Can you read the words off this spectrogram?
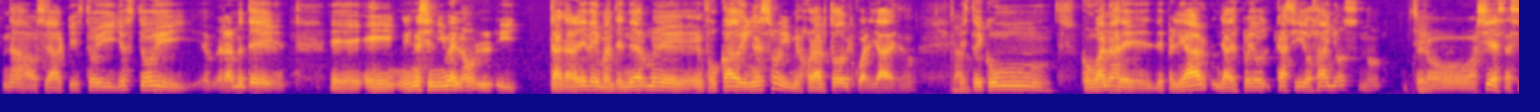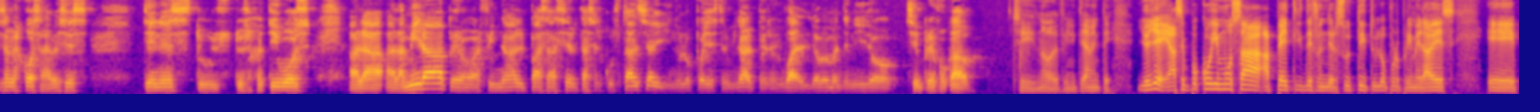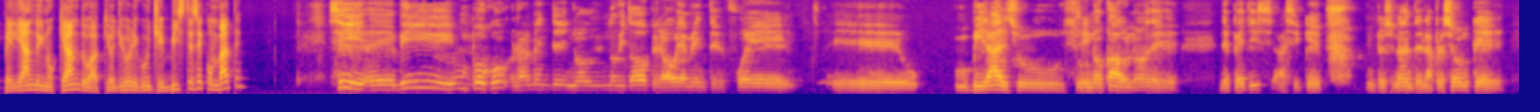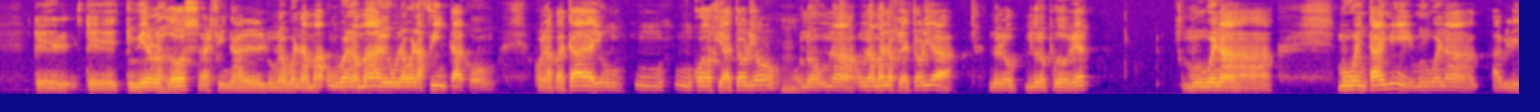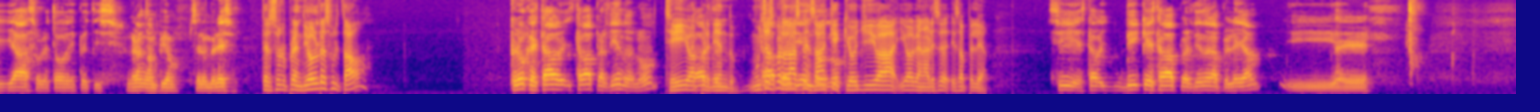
Nada, o sea que estoy, yo estoy realmente eh, en, en, ese nivel, ¿no? Y trataré de mantenerme enfocado en eso y mejorar todas mis cualidades, ¿no? Estoy con, con ganas de, pelear, ya después de casi dos años, ¿no? Pero así es, así son las cosas. A veces tienes tus, tus objetivos a la, a la, mira, pero al final pasa cierta circunstancia y no lo puedes terminar, pero igual yo me he mantenido siempre enfocado. Sí, no, definitivamente. Y oye, hace poco vimos a, a Pettis defender su título por primera vez, eh, peleando y noqueando a Kyoji Horiguchi. ¿Viste ese combate? Sí, eh, vi un poco, realmente no, no, vi todo, pero obviamente fue eh, viral su, su sí. knockout ¿no? de, de Pettis, así que pff, impresionante, la presión que, que, que, tuvieron los dos, al final una buena, un buen amague, una buena finta con, con la patada y un, un, un codo giratorio, mm. no, una, una mano giratoria, no lo, no lo pudo ver. Muy buena, muy buen timing y muy buena habilidad, sobre todo de Petis. Gran campeón, se lo merece. ¿Te sorprendió el resultado? Creo que estaba, estaba perdiendo, ¿no? Sí, iba estaba, perdiendo. Muchas personas pensaban ¿no? que Kyoji iba, iba a ganar esa, esa pelea. Sí, estaba, vi que estaba perdiendo la pelea y eh,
